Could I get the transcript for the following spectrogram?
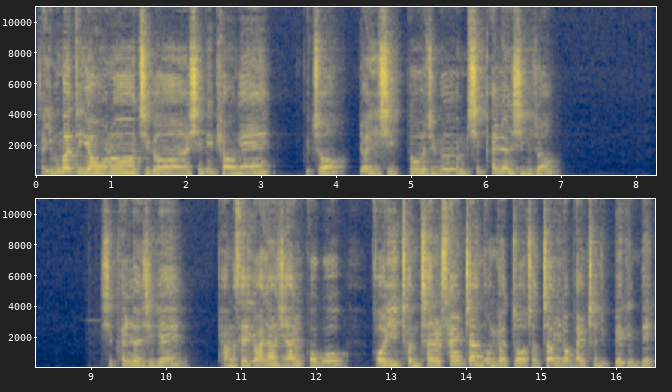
자, 이분 같은 경우는 지금 12평에 그쵸? 연식도 지금 18년식이죠. 18년식에 방 3개 화장실 할 거고 거의 전차를 살짝 넘겼죠. 전차 1억 8,600인데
